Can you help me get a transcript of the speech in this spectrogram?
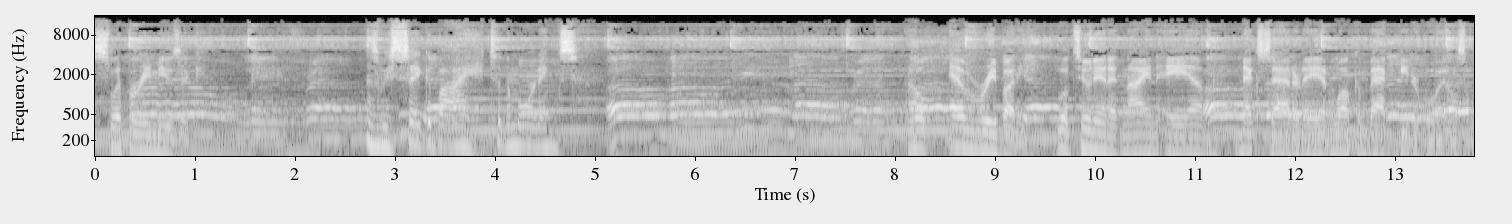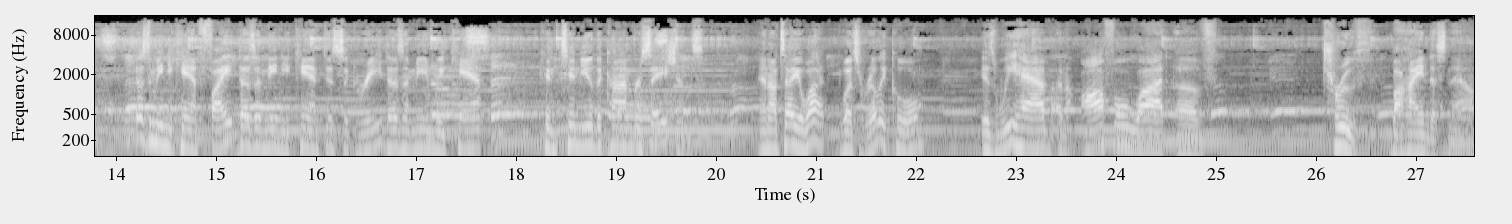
slippery music as we say goodbye to the mornings. of our elaborate I hope everybody will tune in at 9 a.m. next Saturday and welcome back Peter Boyles. Doesn't mean you can't fight, doesn't mean you can't disagree, doesn't mean we can't continue the conversations. And I'll tell you what, what's really cool is we have an awful lot of truth behind us now.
